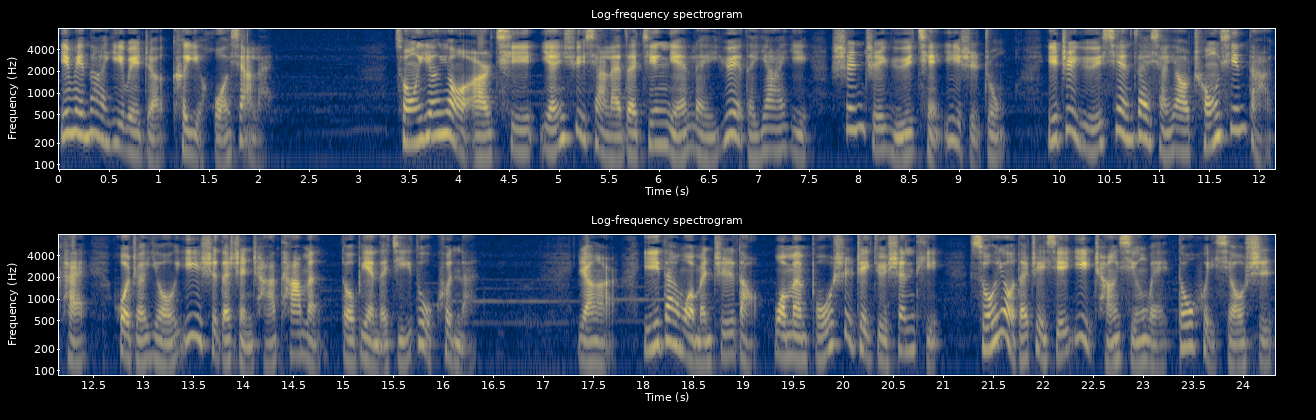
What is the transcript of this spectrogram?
因为那意味着可以活下来。从婴幼儿期延续下来的经年累月的压抑，深植于潜意识中，以至于现在想要重新打开或者有意识地审查它们，都变得极度困难。然而，一旦我们知道我们不是这具身体，所有的这些异常行为都会消失。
